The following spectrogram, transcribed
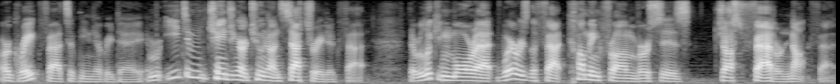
are great fats that we need every day. And we're even changing our tune on saturated fat. That we're looking more at where is the fat coming from versus just fat or not fat.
